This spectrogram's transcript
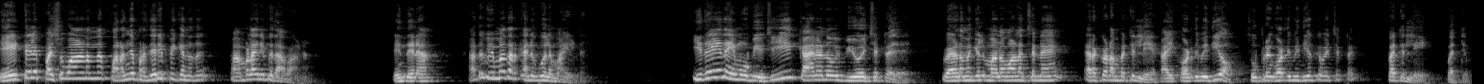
ഏട്ടിലെ പശുവാണെന്ന് പറഞ്ഞ് പ്രചരിപ്പിക്കുന്നത് പമ്പളനി പിതാവാണ്. എന്തിനാ? അത് വിമതർക്ക് അനുകൂലമായിട്ട്. ഇതേ നിയമം ഉപയോഗിച്ച് ഈ കാനനം ഉപയോഗിച്ചിട്ട് വേണമെങ്കിൽ മണവാളച്ചനെ ഇറക്കിടാൻ പറ്റില്ലേ? ഹൈക്കോടതി വിധിയോ സുപ്രീം കോടതി വിധിയോ ഒക്കെ വെച്ചിട്ട് പറ്റില്ലേ? പറ്റും.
